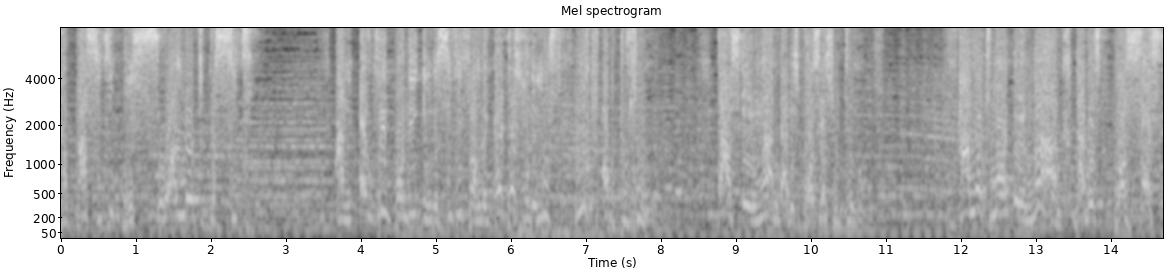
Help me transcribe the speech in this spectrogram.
capacity he swallowed the city and everybody in the city from the greatest to the least looked up to him. That's a man that is possessed with demons. How much more a man that is possessed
